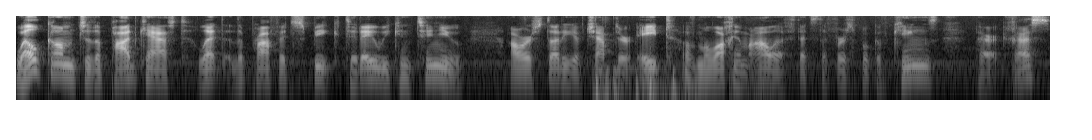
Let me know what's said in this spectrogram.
Welcome to the podcast, Let the Prophet Speak. Today we continue our study of chapter 8 of Malachim Aleph. That's the first book of Kings, Parak.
